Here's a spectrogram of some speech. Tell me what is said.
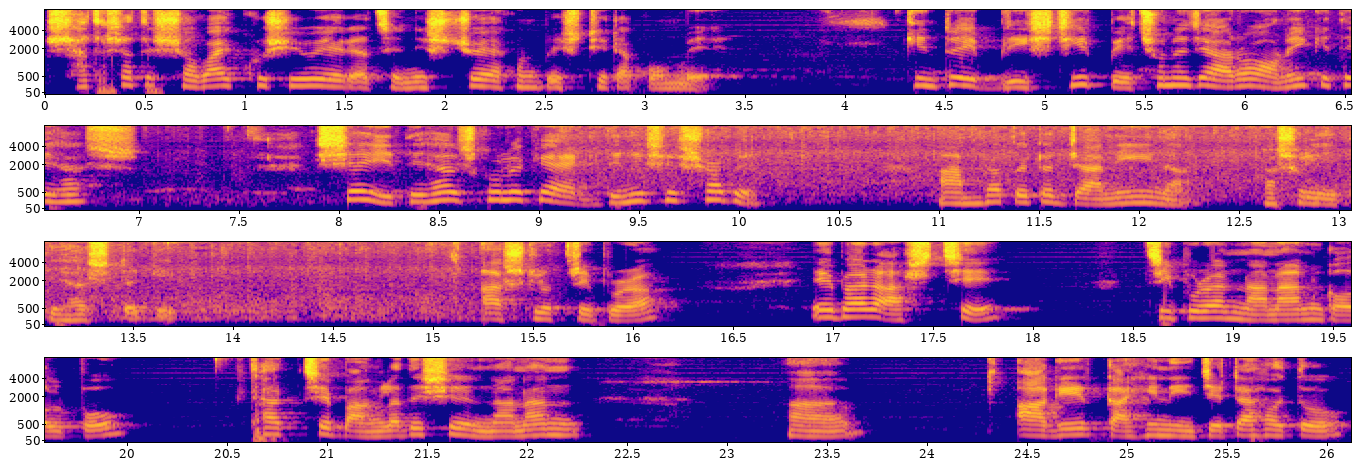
সাথে সাথে সবাই খুশি হয়ে গেছে, নিশ্চয়ই এখন বৃষ্টিটা কমবে। কিন্তু এই বৃষ্টির পেছনে যে আরও অনেক ইতিহাস, সেই ইতিহাসগুলোকে একদিনই শেষ হবে? আমরা তো এটা জানিই না, আসলে ইতিহাসটা কি? আসলো ত্রিপুরা। এবার আসছে ত্রিপুরার নানান গল্প, থাকছে বাংলাদেশের নানান আগের কাহিনী যেটা হয়তো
